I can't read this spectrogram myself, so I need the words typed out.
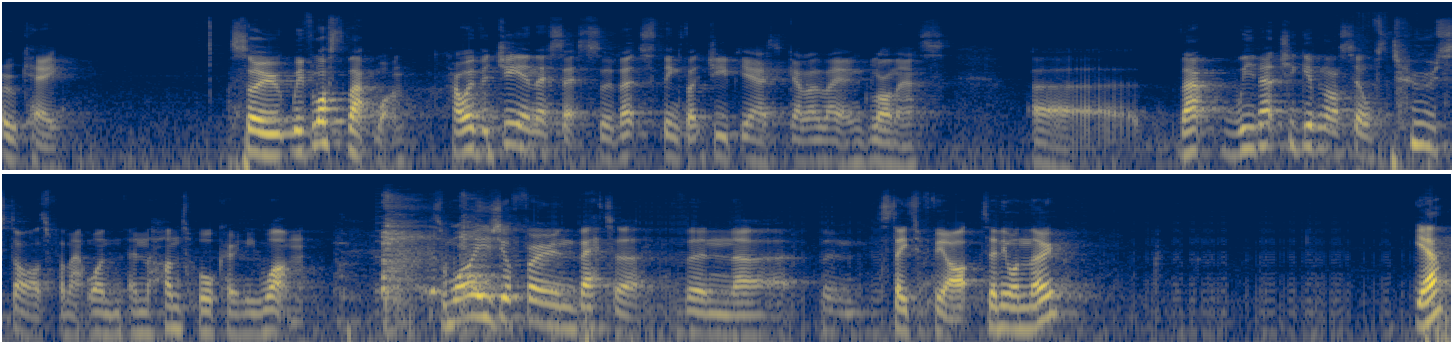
okay. So we've lost that one. However, GNSS, so that's things like GPS, Galileo, and GLONASS, uh, that we've actually given ourselves two stars for that one, and the Hunter Hawk only one. So why is your phone better than, uh, than state of the art? Does anyone know? Yeah?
